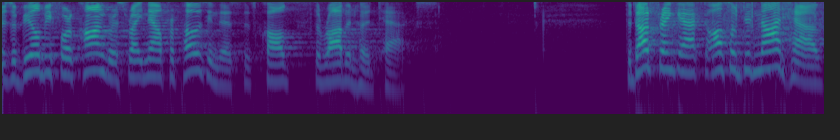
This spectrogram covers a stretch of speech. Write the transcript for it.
There's a bill before Congress right now proposing this. It's called the Robin Hood tax. The Dodd Frank Act also did not have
